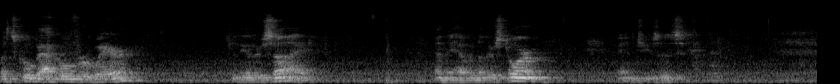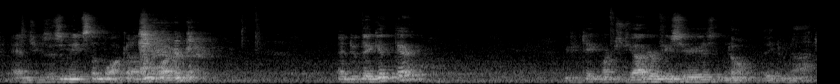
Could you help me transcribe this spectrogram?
Let's go back over where? To the other side. And they have another storm. And Jesus and Jesus meets them walking on the water. And do they get there? If you take Mark's geography serious, no, they do not.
